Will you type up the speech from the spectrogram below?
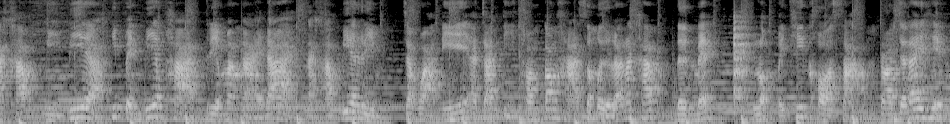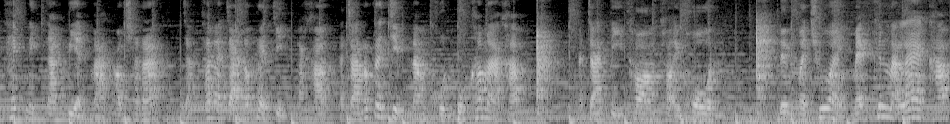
นะครับ มีเบี้ยที่เป็นเบี้ยผ่านเตรียมมาหงายได้นะครับ เบี้ยริม จังหวะนี้อาจารย์ตีทองต้องหาเสมอแล้วนะครับ เดินเม็ด หลบไปที่คอ 3 เราจะได้เห็นเทคนิคการเบียดหมากเอาชนะ จากท่านอาจารย์นกกระจิบนะครับ อาจารย์นกกระจิบนำขุนบุกเข้ามาครับ อาจารย์ตีทองถอยโคน ดึงมาช่วยเม็ดขึ้นมาแลกครับ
